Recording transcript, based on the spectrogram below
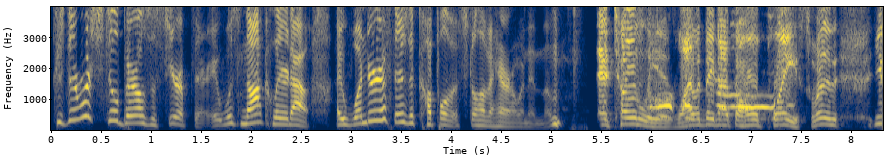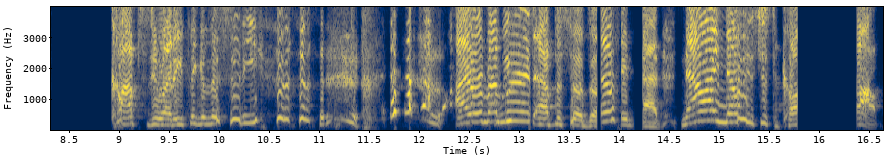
because there were still barrels of syrup there. It was not cleared out. I wonder if there's a couple that still have a heroin in them. There totally is. Why would they not the whole place? Where you cops do anything in the city? I remember his episodes of bad. Now I know he's just a cop.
